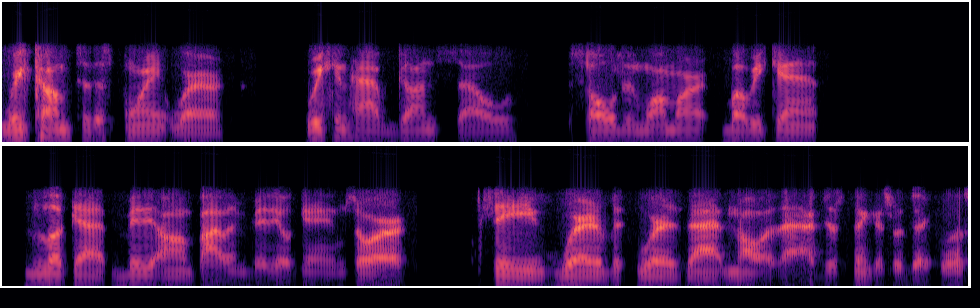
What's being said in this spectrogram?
we come to this point where we can have guns sold sold in Walmart, but we can't look at video um, violent video games or see where where is that and all of that. I just think it's ridiculous.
